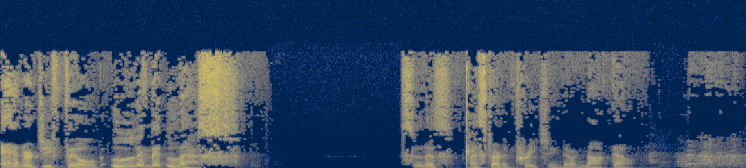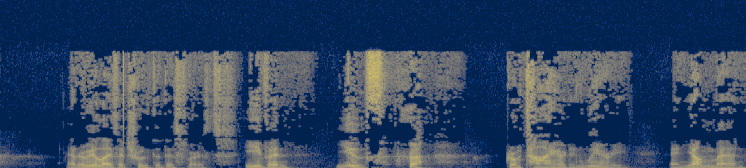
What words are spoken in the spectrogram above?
energy filled, limitless, soon as I started preaching, they were knocked out. and I realized the truth of this verse. Even youth grow tired and weary, and young men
